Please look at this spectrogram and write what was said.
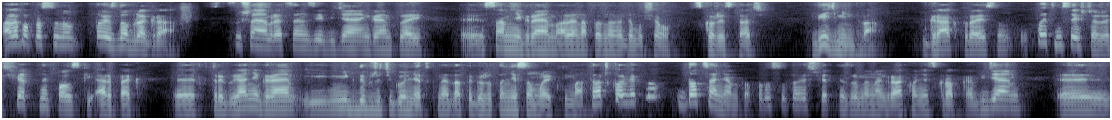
ale po prostu no, to jest dobra gra. Słyszałem recenzję, widziałem gameplay, y, sam nie grałem, ale na pewno będę musiał skorzystać. Wiedźmin 2. Gra, która jest, no, powiedzmy sobie szczerze, świetny polski RPG, y, w którego ja nie grałem i nigdy w życiu go nie tknę, dlatego że to nie są moje klimaty, aczkolwiek no, doceniam to. Po prostu to jest świetnie zrobiona gra, koniec, kropka. Widziałem y,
